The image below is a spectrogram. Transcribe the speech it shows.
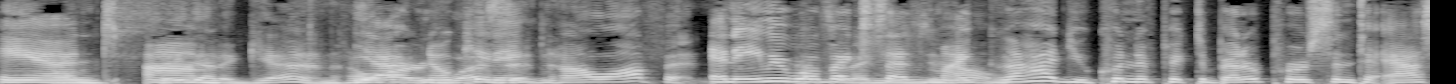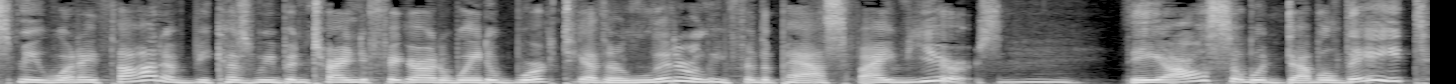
And Say um, that again. How yeah, hard no was kidding. it, and how often? And Amy That's Robach said, My know." God, you couldn't have picked a better person to ask me what I thought of because we've been trying to figure out a way to work together literally for the past five years. Mm. They also would double date.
